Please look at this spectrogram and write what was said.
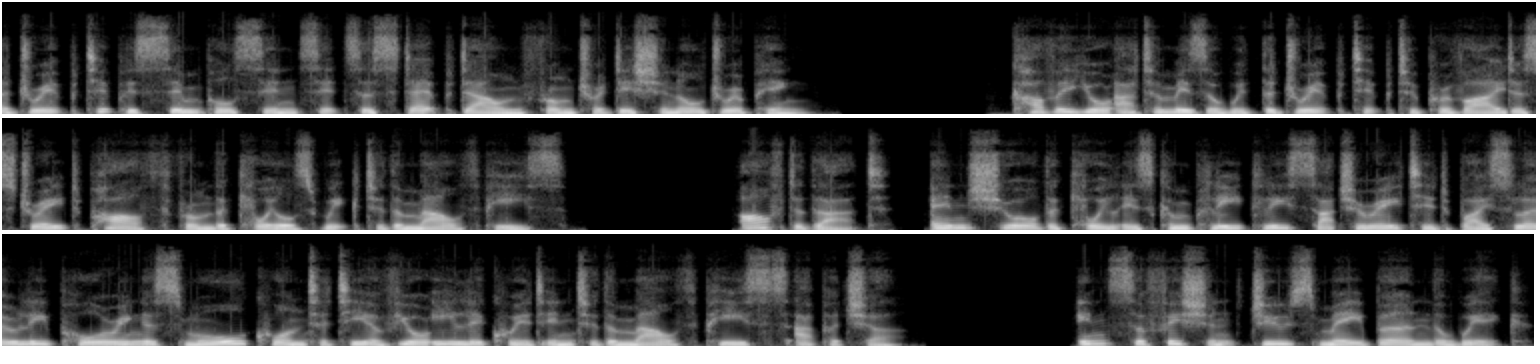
A drip tip is simple since it's a step down from traditional dripping. Cover your atomizer with the drip tip to provide a straight path from the coil's wick to the mouthpiece. After that, ensure the coil is completely saturated by slowly pouring a small quantity of your e-liquid into the mouthpiece's aperture. Insufficient juice may burn the wick,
